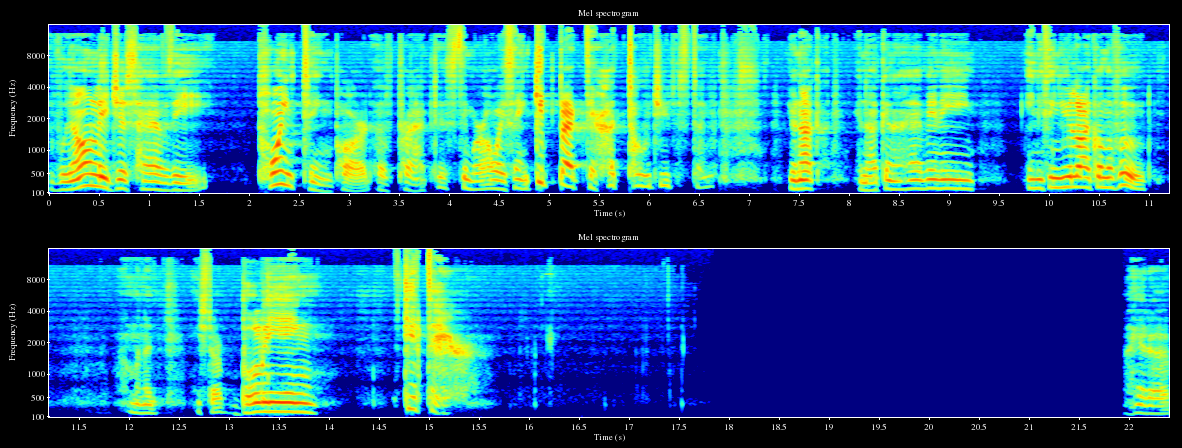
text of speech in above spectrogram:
If we only just have the pointing part of practice, then we're always saying, "Get back there! I told you to stay." You're not. You're not going to have any anything you like on the food. I'm going to. You start bullying get there. I had a,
